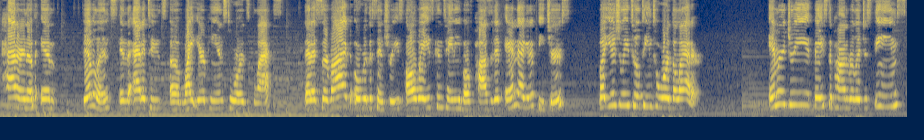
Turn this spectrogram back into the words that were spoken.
pattern of ambivalence in the attitudes of white Europeans towards blacks that has survived over the centuries, always containing both positive and negative features, but usually tilting toward the latter. Imagery based upon religious themes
